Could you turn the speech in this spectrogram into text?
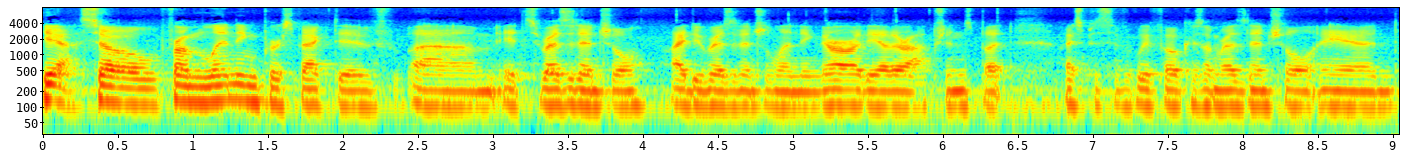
Yeah, so from lending perspective, um, it's residential. I do residential lending. There are the other options, but I specifically focus on residential and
